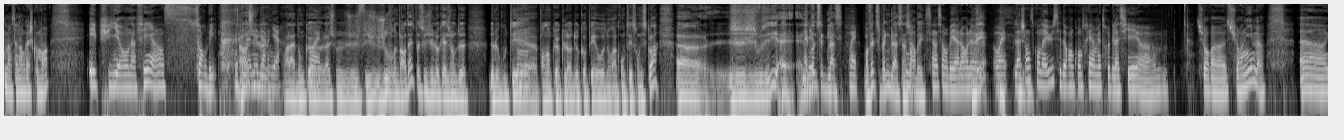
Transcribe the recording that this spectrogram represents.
ben, ça n'engage que moi. Et puis on a fait un sorbet Ah, l'année le- dernière. Voilà, donc euh, Ouais. là, je- je- je- j'ouvre une parenthèse parce que j'ai eu l'occasion de, de le goûter Mm. euh, pendant que Claude Copéo nous racontait son histoire. Euh, je, je vous ai dit, elle, elle est Elle est- bonne cette glace. Ouais. Mais en fait, c'est pas une glace, c'est un Non, sorbet. C'est un sorbet. Alors, le, Mais- ouais, la chance qu'on a eue, c'est de rencontrer un maître glacier euh, sur, euh, sur Nîmes. Euh,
